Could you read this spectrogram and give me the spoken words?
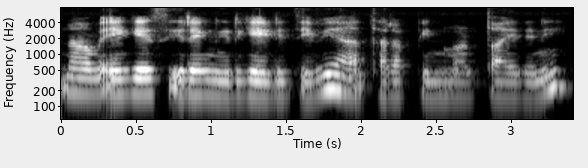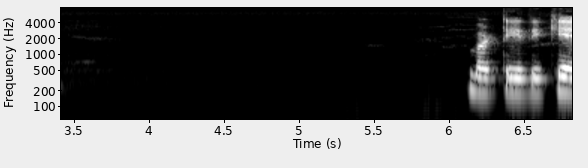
ನಾವು ಹೇಗೆ ಸೀರೆಗೆ ನೀರಿಗೆ ಹಿಡಿತೀವಿ ಆ ಥರ ಪಿನ್ ಮಾಡ್ತಾ ಇದ್ದೀನಿ. ಬಟ್ ಇದಕ್ಕೆ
